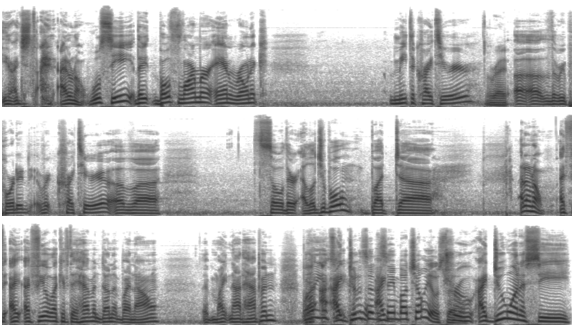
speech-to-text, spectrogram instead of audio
you know, I just I, I don't know. We'll see. They both Larmer and Roenick meet the criteria, Right. uh, uh, the reported criteria of, uh, so they're eligible. But uh, I don't know. I, f- I I feel like if they haven't done it by now, it might not happen. Well, But you I, could I say- do. could've said the I- same about Chelios. Though. True. I do want to see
